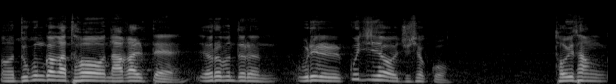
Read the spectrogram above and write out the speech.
어, 누군가가 더 나갈 때 여러분들은 우리를 꾸짖어 주셨고 더 이상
